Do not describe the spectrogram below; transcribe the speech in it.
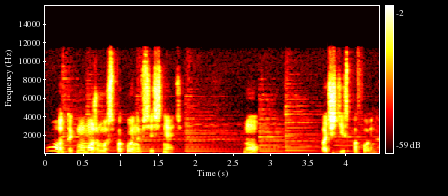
Вот, так мы можем их спокойно все снять. Ну, почти спокойно.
